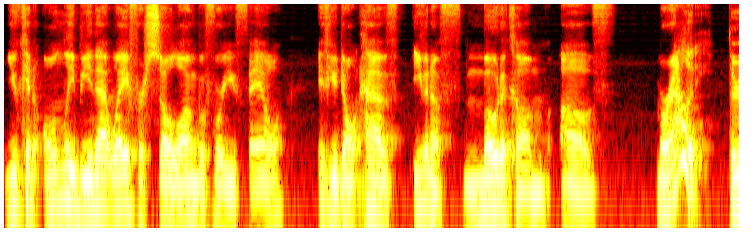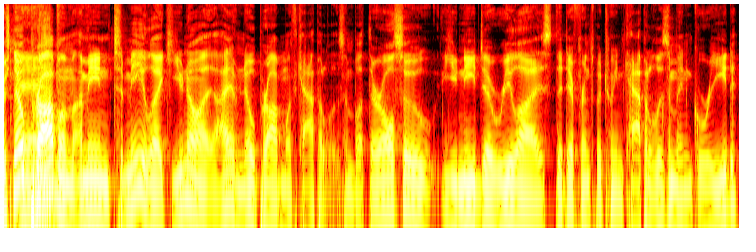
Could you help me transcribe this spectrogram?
you can only be that way for so long before you fail if you don't have even a modicum of morality. There's no and, problem. I mean, to me, like, you know, I have no problem with capitalism, but there also, you need to realize the difference between capitalism and greed.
